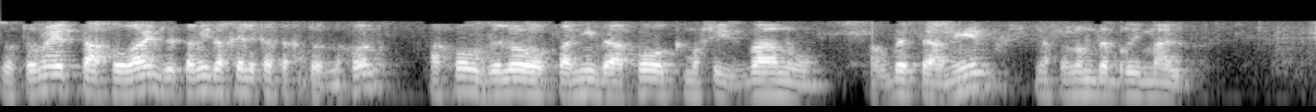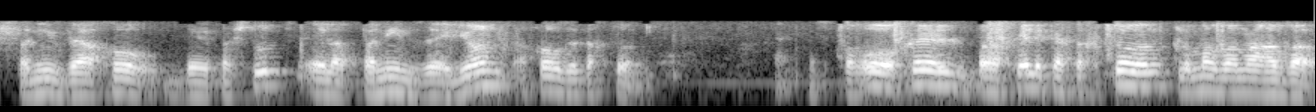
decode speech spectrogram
זאת אומרת, האחוריים זה תמיד החלק התחתון, נכון? אחור זה לא פנים ואחור, כמו שהסברנו הרבה פעמים, אנחנו לא מדברים על פנים ואחור בפשטות, אלא פנים זה עליון, אחור זה תחתון. אז פרעה אוחז בחלק התחתון, כלומר במעבר.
